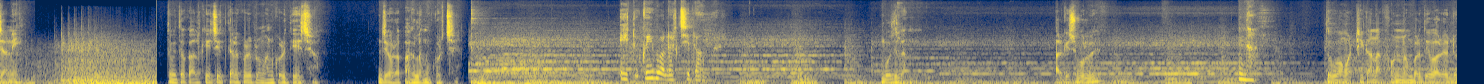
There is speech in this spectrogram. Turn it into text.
জানি। তুমি তো কালকে চিৎকার করে প্রমাণ করে দিয়েছ যে ওরা পাগলামো করছে। এইটুকুই বলার ছিল আমার। বুঝলাম। আর কিছু বলবে? না। তবু আমার ঠিকানা ফোন নাম্বার দেওয়া রইল।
